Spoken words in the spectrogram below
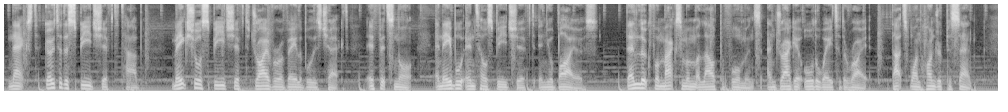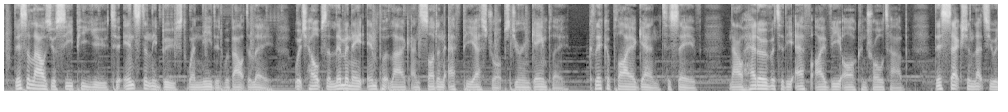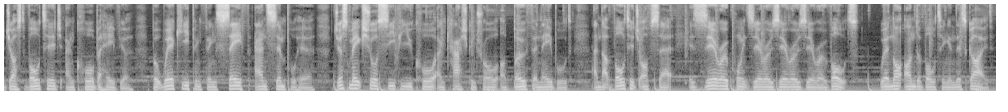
Next, go to the speed shift tab. Make sure speed shift driver available is checked. If it's not, enable Intel speed shift in your BIOS. Then look for maximum allowed performance and drag it all the way to the right. That's 100%. This allows your CPU to instantly boost when needed without delay, which helps eliminate input lag and sudden FPS drops during gameplay. Click apply again to save. Now head over to the FIVR control tab. This section lets you adjust voltage and core behavior, but we're keeping things safe and simple here. Just make sure CPU core and cache control are both enabled and that voltage offset is 0.000 volts. We're not undervolting in this guide.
